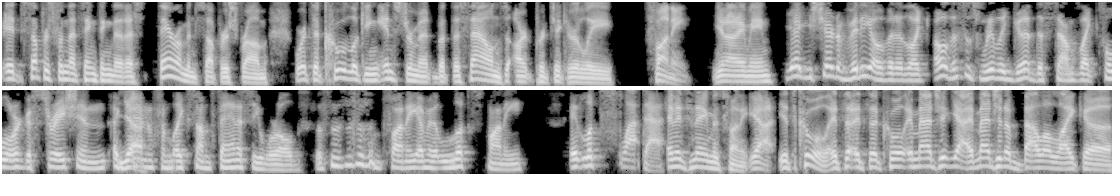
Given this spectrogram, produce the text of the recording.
it suffers from that same thing that a theremin suffers from where it's a cool looking instrument, but the sounds aren't particularly funny. You know what I mean? Yeah, you shared a video of it and like, oh, this is really good. This sounds like full orchestration again from like some fantasy world. This is, this isn't funny. I mean, it looks funny. It looks slapdash. And its name is funny. Yeah, it's cool. It's a, it's a cool, imagine, yeah, imagine a balalaika uh,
